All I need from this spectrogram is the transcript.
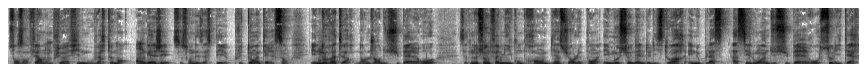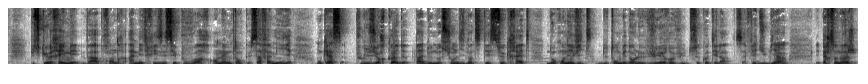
Sans en faire non plus un film ouvertement engagé, ce sont des aspects plutôt intéressants et novateurs dans le genre du super-héros. Cette notion de famille comprend bien sûr le point émotionnel de l'histoire et nous place assez loin du super-héros solitaire puisque Jaime va apprendre à maîtriser ses pouvoirs en même temps que sa famille. On casse plusieurs codes, pas de notion d'identité secrète, donc on évite de tomber dans le vu et revu de ce côté-là, ça fait du bien. Les personnages,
